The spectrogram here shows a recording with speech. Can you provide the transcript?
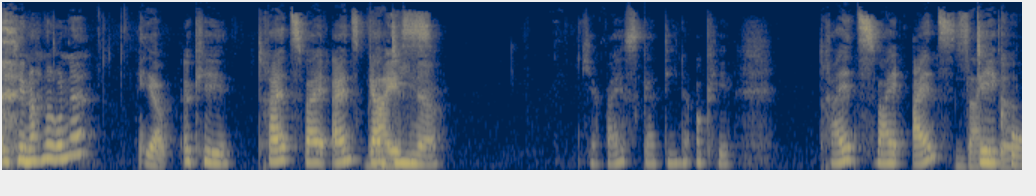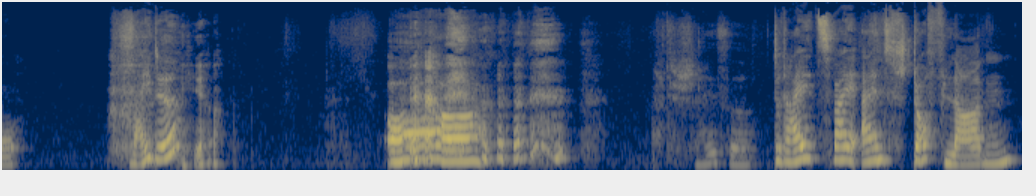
Okay, noch eine Runde? Ja. Okay. 3, 2, 1, Gardine. Ja, weiß Gardine. Okay. 3, 2, 1, Seide. Deko. Seide? Ja. Oh. Ach du Scheiße. 3, 2, 1, Stoffladen.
